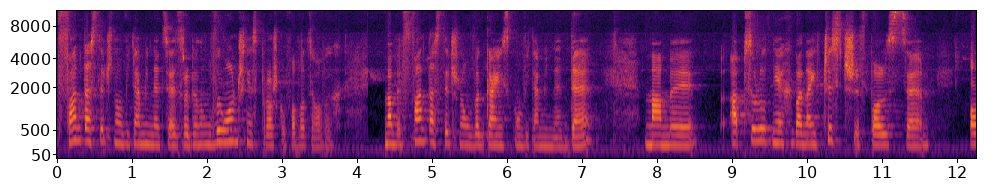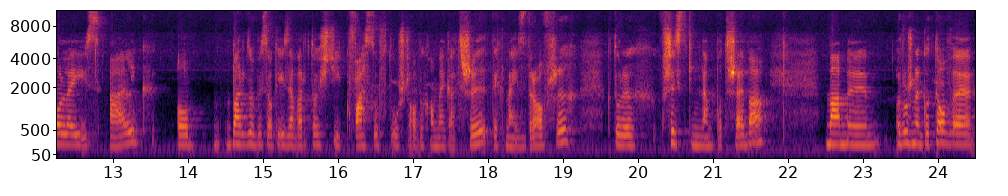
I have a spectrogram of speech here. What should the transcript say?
fantastyczną witaminę C zrobioną wyłącznie z proszków owocowych. Mamy fantastyczną wegańską witaminę D. Mamy absolutnie chyba najczystszy w Polsce olej z alg o bardzo wysokiej zawartości kwasów tłuszczowych omega-3, tych najzdrowszych, których wszystkim nam potrzeba. Mamy różne gotowe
